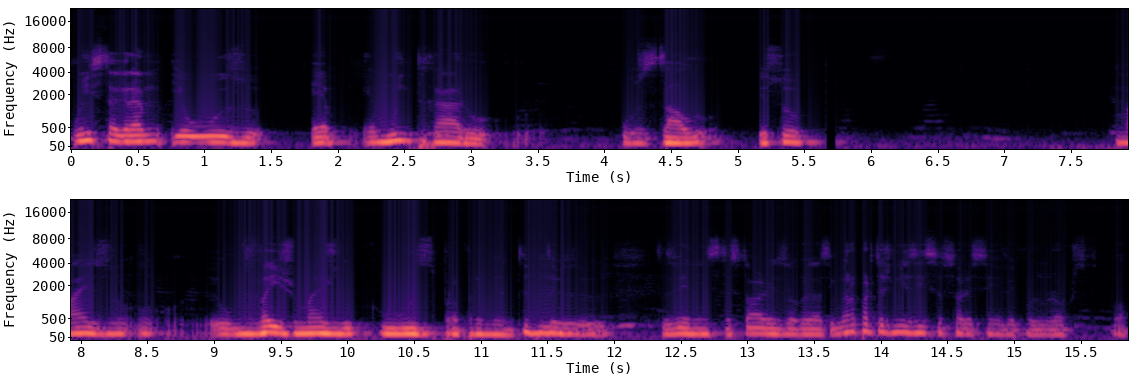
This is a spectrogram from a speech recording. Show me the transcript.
O Instagram eu uso, é, é muito raro usá-lo. Eu sou mais um, eu vejo mais do que uso propriamente. Uhum. Estás a ver Insta Stories ou coisa assim. A maior parte das minhas Insta Stories tem a ver com jogos de futebol.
